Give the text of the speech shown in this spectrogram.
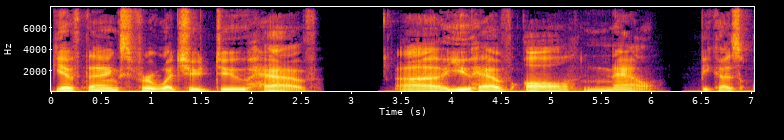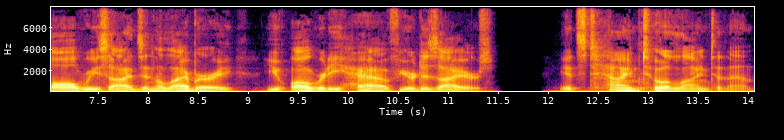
Give thanks for what you do have. Uh, you have all now because all resides in the library, you already have your desires. It's time to align to them.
